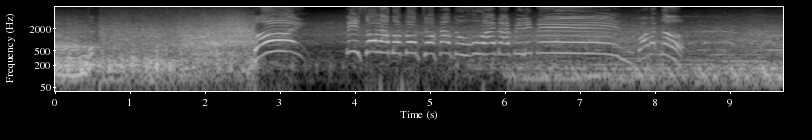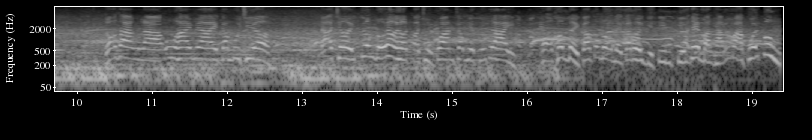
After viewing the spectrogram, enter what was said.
Và quả bóng rất Rồi Tỷ số là 1-1 cho cao thủ U23 Philippines Quá bất ngờ Rõ ràng là U22 Campuchia đã chơi tương đối hời hợt và chủ quan trong hiệp thứ hai. Họ không đẩy cao tốc độ để cao đội hình để tìm kiếm thêm bàn thắng và cuối cùng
